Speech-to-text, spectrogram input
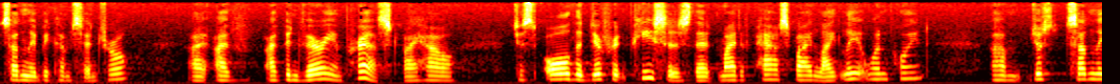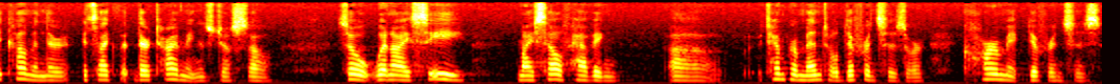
suddenly become central. I, have I've been very impressed by how just all the different pieces that might have passed by lightly at one point um, just suddenly come and they it's like the, their timing is just so. So when I see myself having uh, temperamental differences or karmic differences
